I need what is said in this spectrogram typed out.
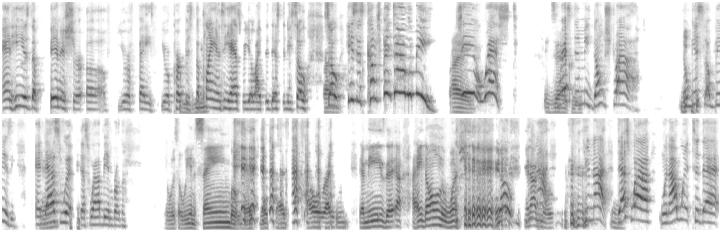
and he is the finisher of your faith, your purpose, the Mhm. plans he has for your life, the destiny. So, Right. so he says, "Come spend time with me, Right. chill, rest, Exactly. rest in me. Don't strive, don't get so busy." And Yeah. that's what that's where I've been, brother. Yo, So we in the same boat. That, that- that's all right. That means that I, I ain't the only one. No, and I not. know. You're not. That's why when I went to that,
